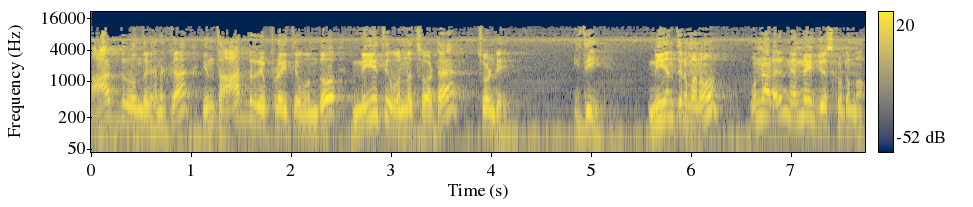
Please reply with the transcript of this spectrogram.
ఆర్డర్ ఉంది గనక ఇంత ఆర్డర్ ఎప్పుడైతే ఉందో నీతి ఉన్న చోట చూడండి. ఇది నియంత్రణ మనం ఉన్నాడని నిర్ణయం చేసుకుంటున్నాం.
